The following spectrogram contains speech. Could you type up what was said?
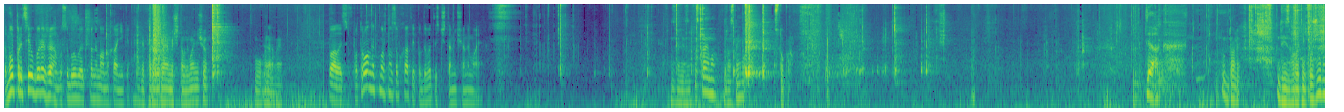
Тому приціл бережемо, особливо якщо нема механіки. Далі перевіряємо, чи там немає нічого. Вогня немає. Палець в патронник можна запхати і подивитись, чи там нічого немає. Ззаді запускаємо, достаємо стопор. Так. Тут далі Дві зворотні пружини.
